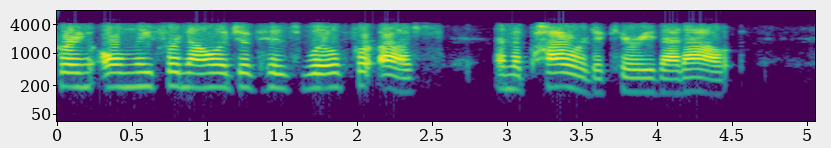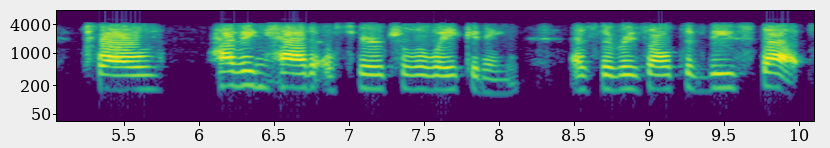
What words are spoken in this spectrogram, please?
praying only for knowledge of His will for us and the power to carry that out. 12. Having had a spiritual awakening as the result of these steps,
